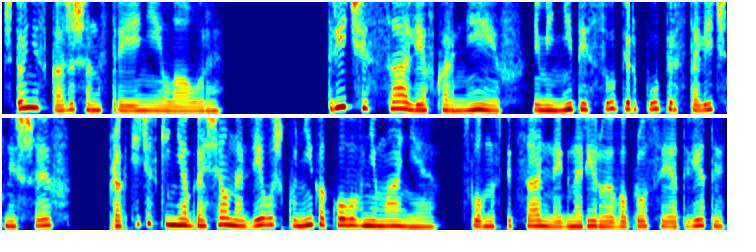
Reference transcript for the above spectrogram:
Что не скажешь о настроении Лауры. Три часа Лев Корнеев, именитый супер-пупер столичный шеф, практически не обращал на девушку никакого внимания, словно специально игнорируя вопросы и ответы,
